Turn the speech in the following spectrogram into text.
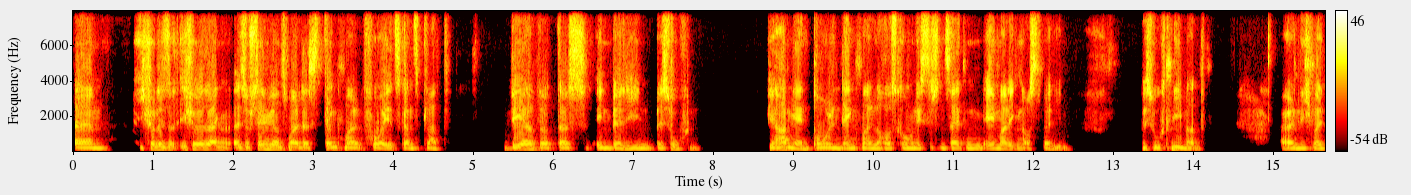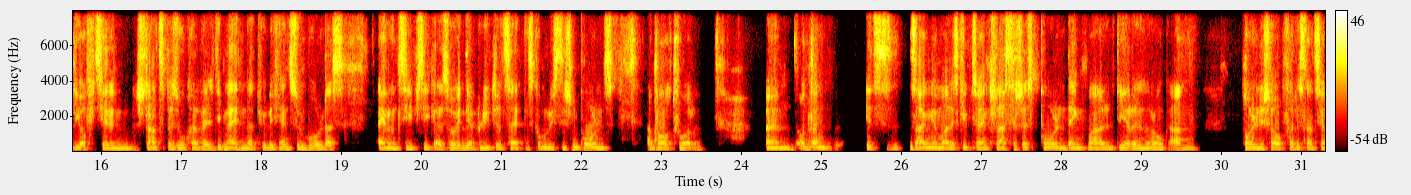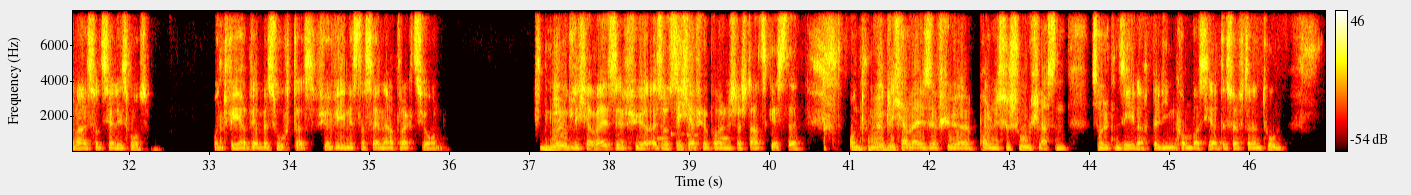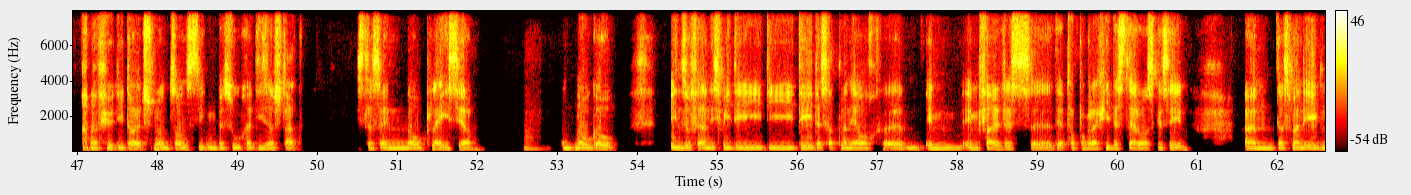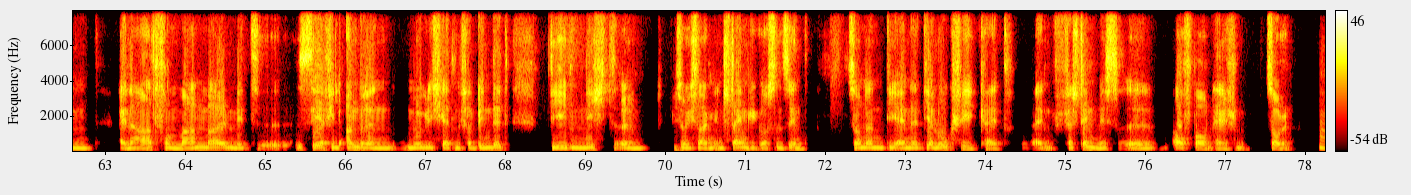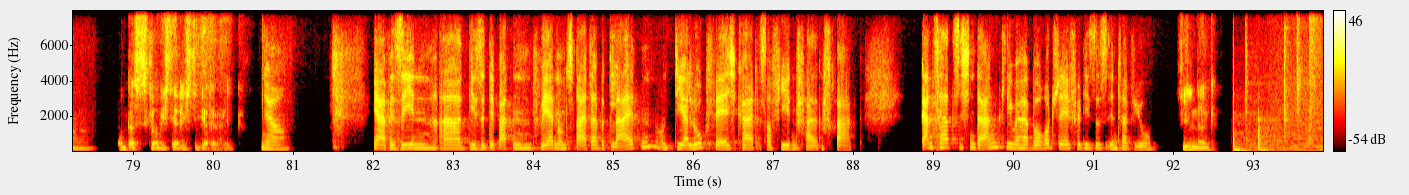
Ähm, ich, würde, ich würde sagen, also stellen wir uns mal das Denkmal vor, jetzt ganz platt. Wer wird das in Berlin besuchen? Wir haben ja ein Polen-Denkmal noch aus kommunistischen Zeiten im ehemaligen Ostberlin. Besucht niemand. Äh, nicht mal die offiziellen Staatsbesucher, weil die meiden natürlich ein Symbol, das 71, also in der Blütezeit des kommunistischen Polens, erbaut wurde. Ähm, und dann, jetzt sagen wir mal, es gibt so ein klassisches Polendenkmal, die Erinnerung an polnische Opfer des Nationalsozialismus. Und wer, wer besucht das? Für wen ist das eine Attraktion? Möglicherweise für, also sicher für polnische Staatsgäste und möglicherweise für polnische Schulklassen sollten sie nach Berlin kommen, was sie ja des Öfteren tun. Aber für die deutschen und sonstigen Besucher dieser Stadt ist das ein No-Place, ja? Hm. Und No-Go. Insofern ist mir die, die Idee, das hat man ja auch ähm, im, im Fall des, äh, der Topographie des Terrors gesehen, ähm, dass man eben eine Art von Mahnmal mit äh, sehr viel anderen Möglichkeiten verbindet, die eben nicht, ähm, wie soll ich sagen, in Stein gegossen sind, sondern die eine Dialogfähigkeit, ein Verständnis äh, aufbauen helfen sollen. Hm. Und das ist, glaube ich, der richtigere Weg. Ja. Ja, wir sehen, äh, diese Debatten werden uns weiter begleiten und Dialogfähigkeit ist auf jeden Fall gefragt. Ganz herzlichen Dank, lieber Herr Borodje, für dieses Interview. Vielen Dank.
